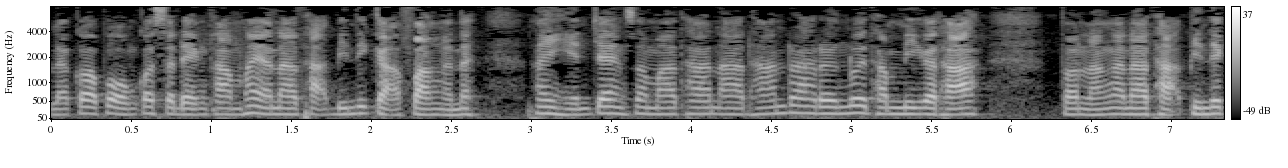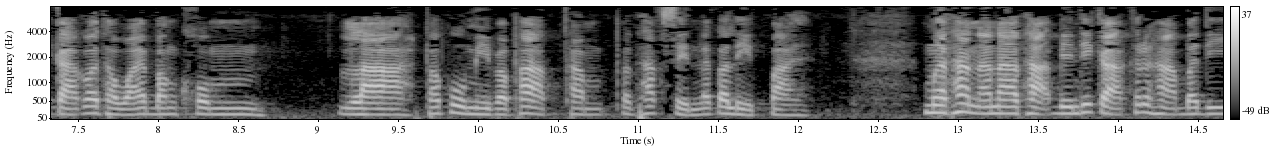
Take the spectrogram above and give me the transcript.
แล้วก็พระองค์ก็แสดงธรรมให้อนาถบินทิกะฟังนะให้เห็นแจ้งสมาทานอาถานร่าเริงด้วยธรรมมีกถาตอนหลังอนาถบินทิกะก็ถวายบังคม ลาพระผู้มีพระภาคทำประทักษิณแล้วก็หลีกไป เมื่อท่านอนาถบินทิกะครหบดี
